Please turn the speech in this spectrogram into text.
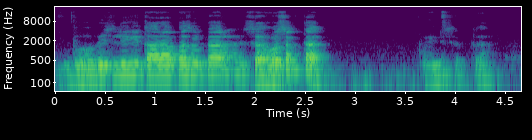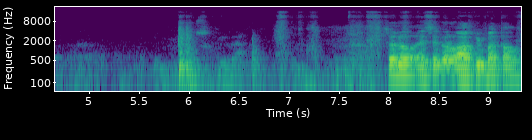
दो बिजली की तार आपस में प्यार ऐसा हो सकता है? हो नहीं सकता। है। चलो ऐसे करो आप ही बताओ।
